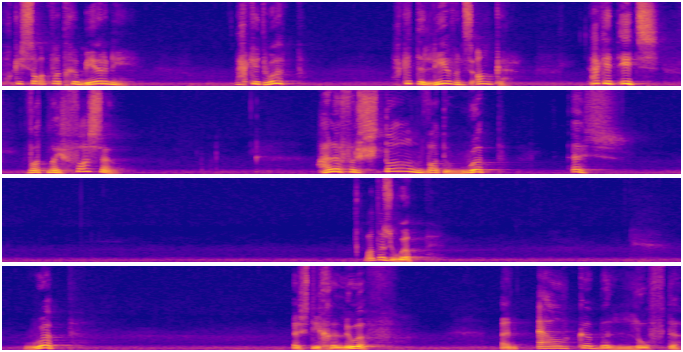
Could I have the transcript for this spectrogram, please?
maak nie saak wat gebeur nie. Ek het hoop. Ek het 'n lewensanker. Ek het iets wat my vashou. Hulle verstaan wat hoop is. Wat is hoop? Hoop is die geloof in elke belofte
